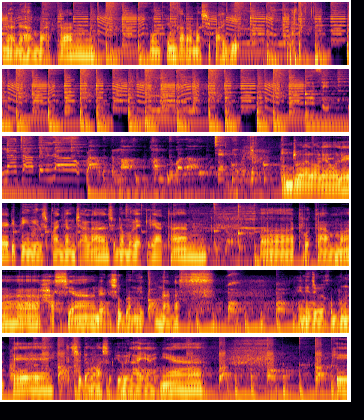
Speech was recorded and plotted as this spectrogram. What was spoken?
Nggak ada hambatan mungkin karena masih pagi. Penjual oleh-oleh di pinggir sepanjang jalan sudah mulai kelihatan uh, terutama khas yang dari Subang itu nanas ini juga kebun teh kita sudah masuk ke wilayahnya. Oke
